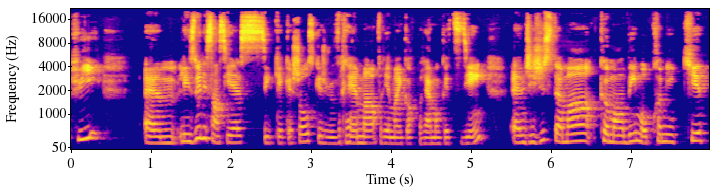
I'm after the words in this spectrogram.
Puis, euh, les huiles essentielles, c'est quelque chose que je veux vraiment, vraiment incorporer à mon quotidien. Euh, j'ai justement commandé mon premier kit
